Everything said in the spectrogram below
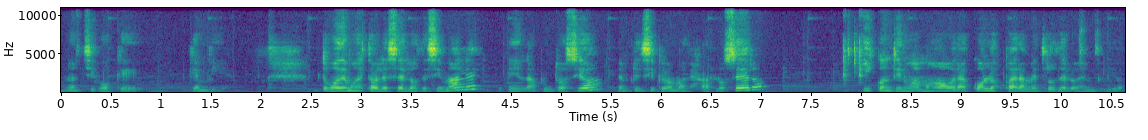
un archivo que, que envíe. Podemos establecer los decimales en la puntuación, en principio vamos a dejarlo cero y continuamos ahora con los parámetros de los envíos.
